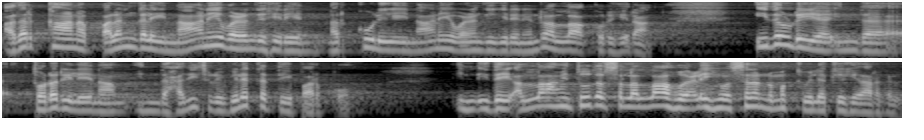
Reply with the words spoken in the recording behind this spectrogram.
அதற்கான பலன்களை நானே வழங்குகிறேன். நற்கூலியை நானே வழங்குகிறேன் என்று அல்லாஹ் கூறுகிறான். இதனுடைய இந்த தொடரிலே நாம் இந்த ஹதீஸுடைய விளக்கத்தை பார்ப்போம். இதை அல்லாஹின் தூதர் சல்லாஹூ அலைஹி வசலம் நமக்கு விளக்குகிறார்கள்.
